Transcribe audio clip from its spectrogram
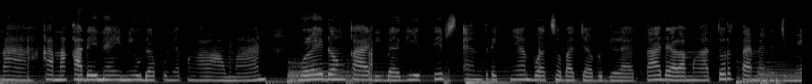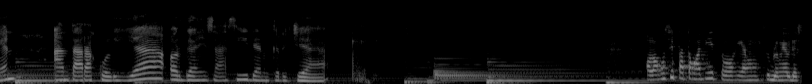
Nah, karena Kak Dena ini udah punya pengalaman, boleh dong Kak dibagi tips and triknya buat Sobat Jabu Delata dalam mengatur time management antara kuliah, organisasi, dan kerja. Kalau aku sih patokan itu, yang sebelumnya udah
